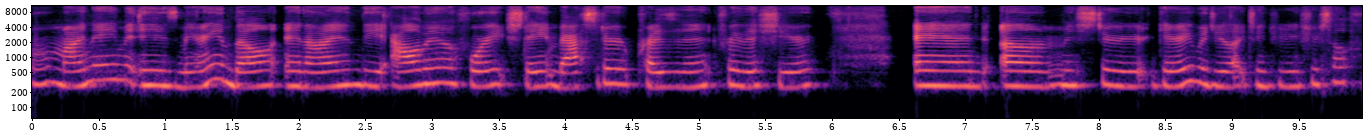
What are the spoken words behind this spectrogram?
My name is Marion Bell, and I am the Alabama 4 H State Ambassador President for this year. And um, Mr. Gary, would you like to introduce yourself?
